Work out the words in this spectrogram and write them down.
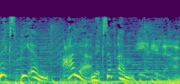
Mix PM على Mix FM هي كلها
